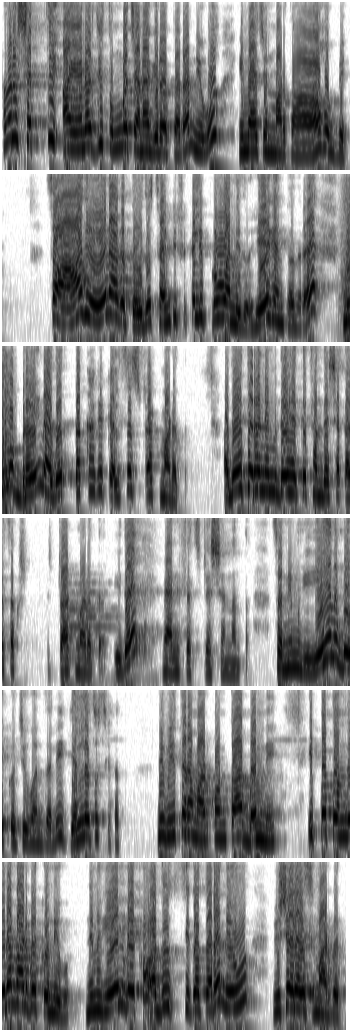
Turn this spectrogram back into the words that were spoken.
ಅಂದ್ರೆ ಶಕ್ತಿ, ಆ ಎನರ್ಜಿ ತುಂಬಾ ಚೆನ್ನಾಗಿರೋ ತರ ನೀವು ಇಮ್ಯಾಜಿನ್ ಮಾಡ್ತಾ ಹೋಗ್ಬೇಕು. ಸೊ ಆಗ ಏನಾಗುತ್ತೆ? ಇದು ಸೈಂಟಿಫಿಕಲಿ ಪ್ರೂವ್ ಅನ್ನಿದು ಹೇಗೆ ಅಂತಂದ್ರೆ, ನಿಮ್ಮ ಬ್ರೈನ್ ಅದಕ್ಕೆ ತಕ್ಕ ಹಾಗೆ ಕೆಲಸ ಸ್ಟಾರ್ಟ್ ಮಾಡುತ್ತೆ. ಅದೇ ತರ ನಿಮ್ಮ ದೇಹಕ್ಕೆ ಸಂದೇಶ ಕಳ್ಸಕ್ ಸ್ಟಾರ್ಟ್ ಮಾಡುತ್ತೆ. ಇದೇ ಮ್ಯಾನಿಫೆಸ್ಟೇಷನ್ ಅಂತ. ಸೊ ನಿಮ್ಗೆ ಏನು ಬೇಕು ಜೀವನದಲ್ಲಿ ಎಲ್ಲದೂ ಸಿಗತ್ತೆ. ನೀವು ಈ ತರ ಮಾಡ್ಕೊಂತ ಬನ್ನಿ. ಇಪ್ಪತ್ತೊಂದ್ ದಿನ ಮಾಡ್ಬೇಕು ನೀವು. ನಿಮ್ಗೆ ಏನ್ ಬೇಕೋ ಅದು ಸಿಗೋ ತರ ನೀವು ವಿಷುವಲೈಸ್ ಮಾಡ್ಬೇಕು.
